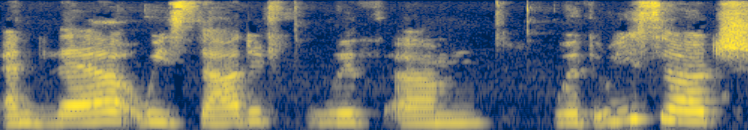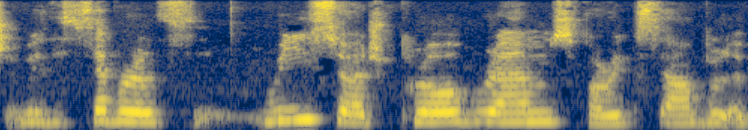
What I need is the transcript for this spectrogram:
and there we started with um, with research, with several research programs, for example, a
